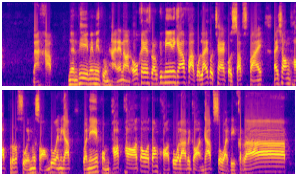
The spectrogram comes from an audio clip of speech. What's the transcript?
นะครับ เงินพี่ไม่มีสูญหายแน่นอน โอเคสำหรับคลิปนี้นะครับ ฝากกดไลค์ กดแชร์ กด Subscribe ให้ช่องท็อปรถสวยมือสองด้วยนะครับ วันนี้ผมท็อปทอโต้ต้องขอตัวลาไปก่อนครับ สวัสดีครับ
